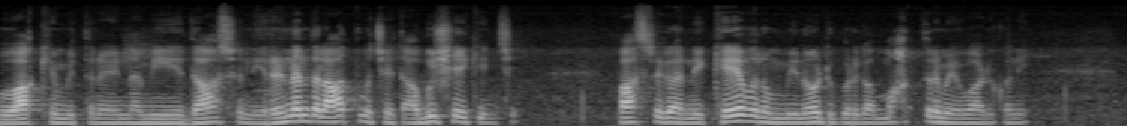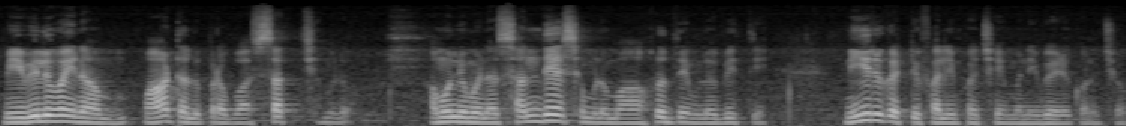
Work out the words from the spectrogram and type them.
వాక్యం విత్తనైన మీ దాసుని రెండంతల ఆత్మ చేత అభిషేకించి పాస్టర్ గారిని కేవలం మీ నోటిపురగా మాత్రమే వాడుకొని మీ విలువైన మాటలు ప్రభా సత్యములు అమూల్యమైన సందేశములు మా హృదయంలో విత్తి నీరు గట్టి ఫలింపచేయమని వేడుకొనచ్చు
